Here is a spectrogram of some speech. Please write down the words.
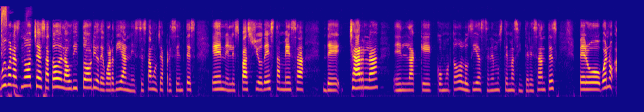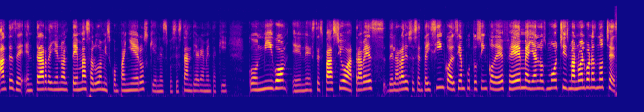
Muy buenas noches a todo el auditorio de Guardianes. Estamos ya presentes en el espacio de esta mesa de charla en la que como todos los días tenemos temas interesantes, pero bueno, antes de entrar de lleno al tema, saludo a mis compañeros quienes pues están diariamente aquí conmigo en este espacio a través de la radio 65 del 100.5 de FM allá en Los Mochis. Manuel, buenas noches.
